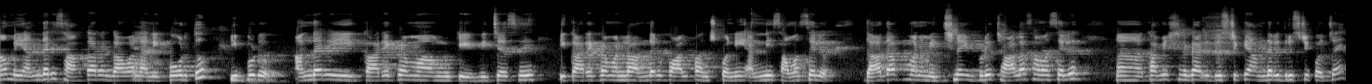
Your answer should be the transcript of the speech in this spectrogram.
మీ అందరి సహకారం కావాలని కోరుతూ ఇప్పుడు అందరి ఈ కార్యక్రమానికి విచ్చేసి ఈ కార్యక్రమంలో అందరూ పాలు పంచుకొని అన్ని సమస్యలు దాదాపు మనం ఇచ్చిన ఇప్పుడు చాలా సమస్యలు కమిషనర్ గారి దృష్టికి అందరి దృష్టికి వచ్చాయి.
